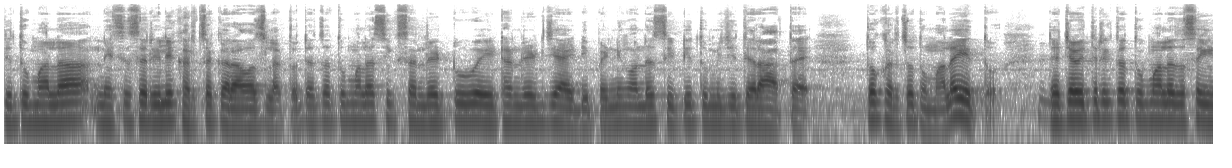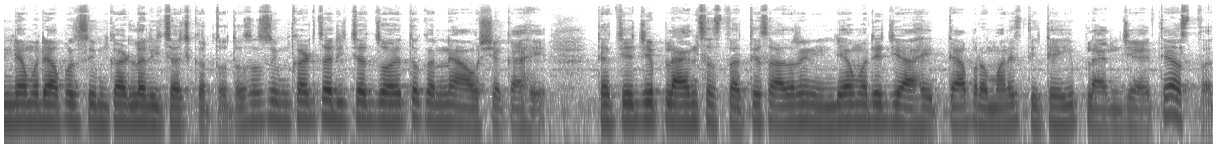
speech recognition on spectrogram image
ते तुम्हाला नेसेसरीली खर्च करावाच लागतो. त्याचा तुम्हाला six hundred to eight hundred जे आहे डिपेंडिंग ऑन द सिटी तुम्ही जिथे राहताय तो खर्च तुम्हाला येतो. त्याच्या व्यतिरिक्त तुम्हाला जसं इंडियामध्ये आपण सिम कार्डला रिचार्ज करतो तसं सिम कार्डचा रिचार्ज जो आहे तो करणे आवश्यक आहे. त्याचे जे प्लॅन्स असतात ते साधारण इंडियामध्ये जे आहेत त्याप्रमाणेच तिथेही प्लॅन जे आहेत ते असतात.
